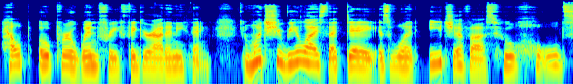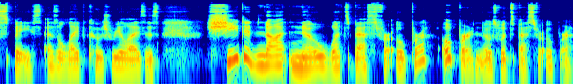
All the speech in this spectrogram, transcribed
help Oprah Winfrey figure out anything? And what she realized that day is what each of us who holds space as a life coach realizes. She did not know what's best for Oprah. Oprah knows what's best for Oprah,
